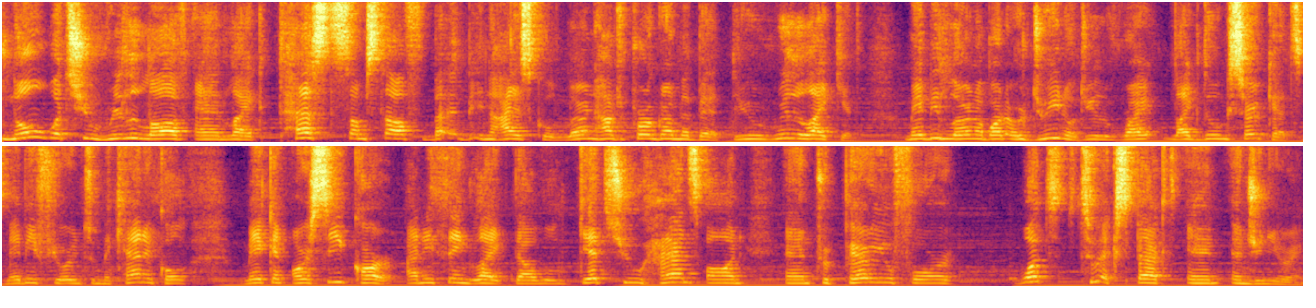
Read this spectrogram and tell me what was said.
know what you really love and like test some stuff in high school. Learn how to program a bit. Do you really like it? Maybe learn about arduino. Do you like doing circuits? Maybe if you're into mechanical make an rc car. Anything like that will get you hands-on and prepare you for what to expect in engineering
